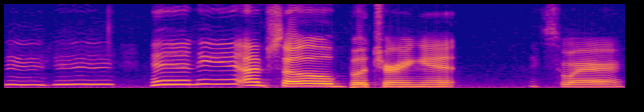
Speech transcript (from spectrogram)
Mm-hmm. I'm so butchering it. I swear.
